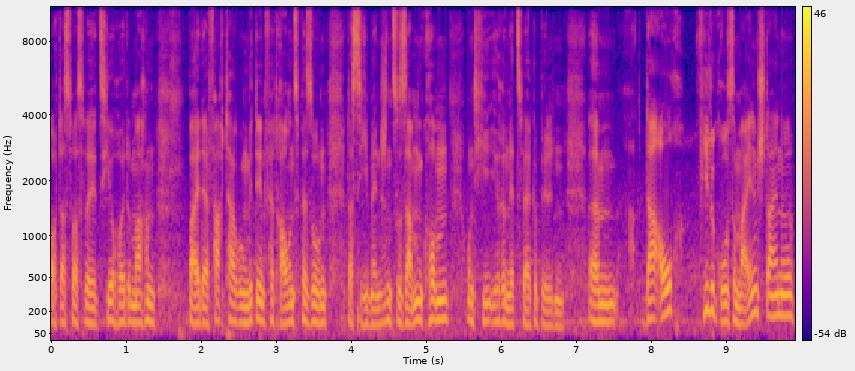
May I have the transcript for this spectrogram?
auch das, was wir jetzt hier heute machen bei der Fachtagung mit den Vertrauenspersonen, dass die Menschen zusammenkommen und hier ihre Netzwerke bilden. Ähm, da auch viele große Meilensteine.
